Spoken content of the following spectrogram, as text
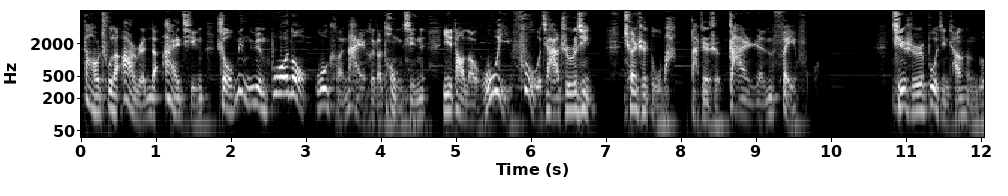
道出了二人的爱情受命运拨弄、无可奈何的痛心，已到了无以复加之境。全诗读罢，那真是感人肺腑。其实不仅《长恨歌》，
